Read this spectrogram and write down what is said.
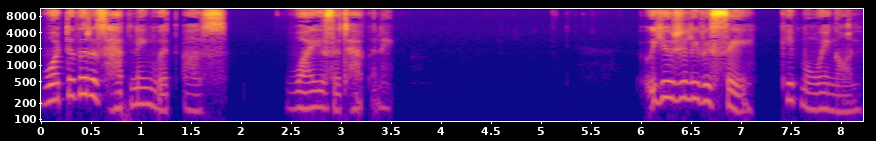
Whatever is happening with us, why is it happening? Usually we say, keep moving on.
